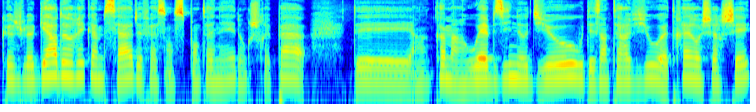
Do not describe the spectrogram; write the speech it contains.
que je le garderai comme ça de façon spontanée. Donc je ne ferai pas des, comme un webzine audio ou des interviews euh, très recherchées,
